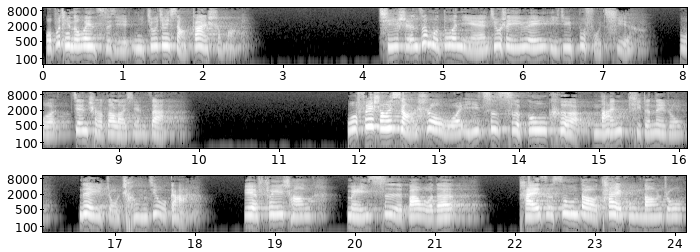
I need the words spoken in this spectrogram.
我不停的问自己：“你究竟想干什么？”其实这么多年，就是因为一句不服气，我坚持到了现在。我非常享受我一次次攻克难题的那种那种成就感，也非常每一次把我的孩子送到太空当中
